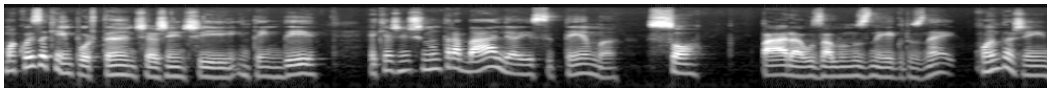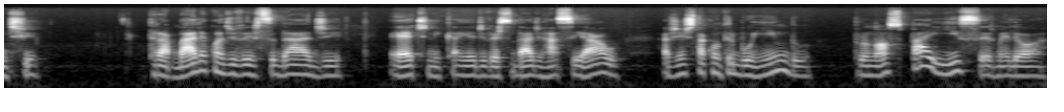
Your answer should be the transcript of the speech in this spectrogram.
Uma coisa que é importante a gente entender é que a gente não trabalha esse tema só para os alunos negros, né? Quando a gente trabalha com a diversidade étnica e a diversidade racial, a gente está contribuindo para o nosso país ser melhor,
